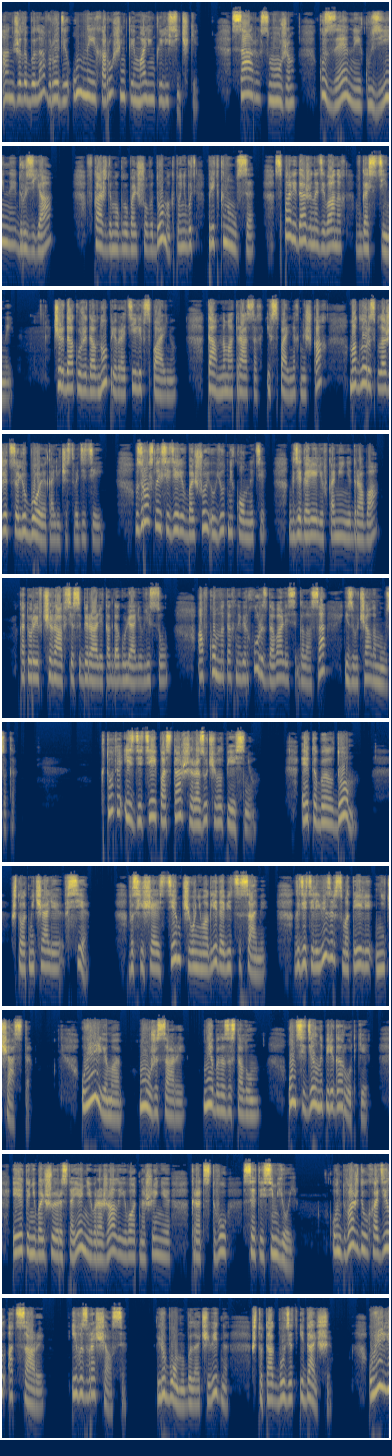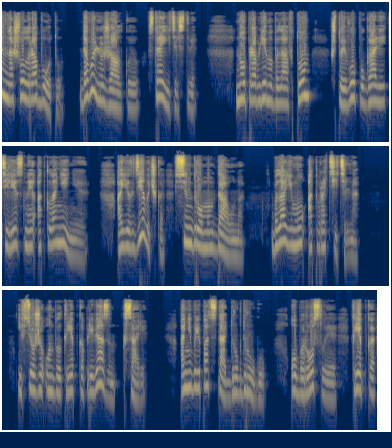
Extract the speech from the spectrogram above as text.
Анжела была вроде умной и хорошенькой маленькой лисички. Сара с мужем, кузены и кузины, друзья. В каждом углу большого дома кто-нибудь приткнулся, спали даже на диванах в гостиной. Чердак уже давно превратили в спальню. Там на матрасах и в спальных мешках могло расположиться любое количество детей. Взрослые сидели в большой уютной комнате, где горели в камине дрова, которые вчера все собирали, когда гуляли в лесу, а в комнатах наверху раздавались голоса и звучала музыка. Кто-то из детей постарше разучивал песню. Это был дом, что отмечали все, восхищаясь тем, чего не могли добиться сами, где телевизор смотрели нечасто. Уильяма, мужа Сары, не было за столом. Он сидел на перегородке, и это небольшое расстояние выражало его отношение к родству с этой семьей. Он дважды уходил от Сары и возвращался. Любому было очевидно, что так будет и дальше. Уильям нашел работу, довольно жалкую, в строительстве. Но проблема была в том, что его пугали телесные отклонения, а их девочка с синдромом Дауна была ему отвратительна. И все же он был крепко привязан к Саре. Они были под стать друг другу, оба рослые, крепко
